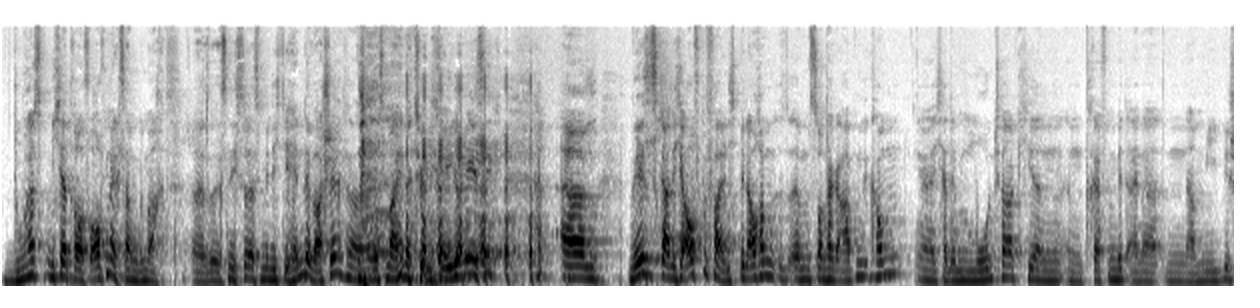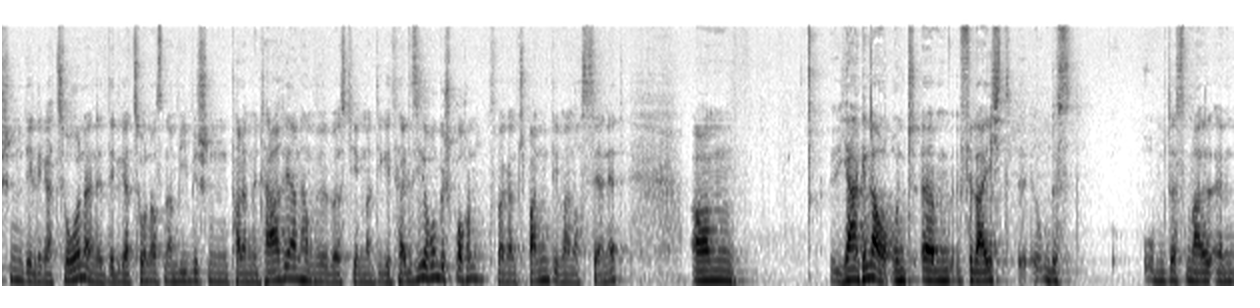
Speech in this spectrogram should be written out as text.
Du hast mich ja darauf aufmerksam gemacht. Also es ist nicht so, dass ich mir nicht die Hände wasche, sondern das mache ich natürlich regelmäßig. Ähm, mir ist es gar nicht aufgefallen. Ich bin auch am, am Sonntagabend gekommen. Äh, ich hatte Montag hier ein, ein, Treffen mit einer namibischen Delegation, eine Delegation aus namibischen Parlamentariern. Haben wir über das Thema Digitalisierung gesprochen. Das war ganz spannend, die waren auch sehr nett. Ähm, ja, genau. Und ähm, vielleicht, äh, um das um das mal ähm,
